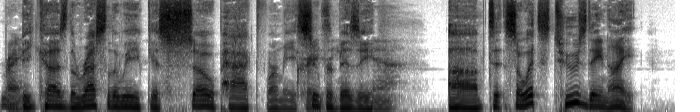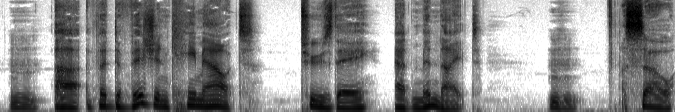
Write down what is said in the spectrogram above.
right. because the rest of the week is so packed for me, super busy. Yeah. Uh, t- so it's Tuesday night. Mm. Uh, the division came out Tuesday at midnight. Mhm. So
